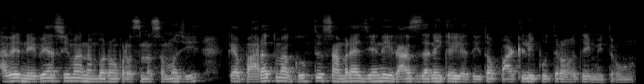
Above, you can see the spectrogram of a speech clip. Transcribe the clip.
હવે નેવ્યાસીમાં નંબરનો પ્રશ્ન સમજીએ કે ભારતમાં ગુપ્ત સામ્રાજ્યની રાજધાની કઈ હતી? તો પાટલીપુત્ર હતી મિત્રો.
